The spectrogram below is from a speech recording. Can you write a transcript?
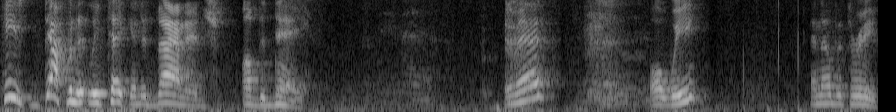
he's definitely taking advantage of the day. Amen? Amen? Or we? And number three,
